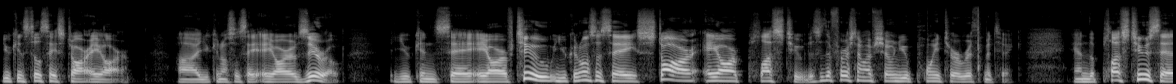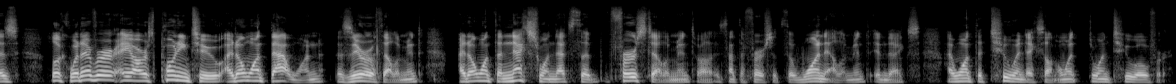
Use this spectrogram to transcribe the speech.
you can still say star AR. Uh, you can also say AR of zero. You can say AR of 2. You can also say star AR plus 2. This is the first time I've shown you pointer arithmetic. And the plus 2 says, look, whatever AR is pointing to, I don't want that one, the zeroth element. I don't want the next one, that's the first element. Well, it's not the first, it's the one element index. I want the two index element. I want one, two over.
